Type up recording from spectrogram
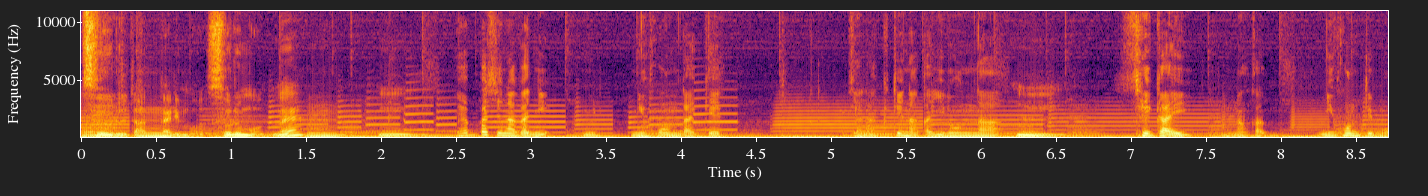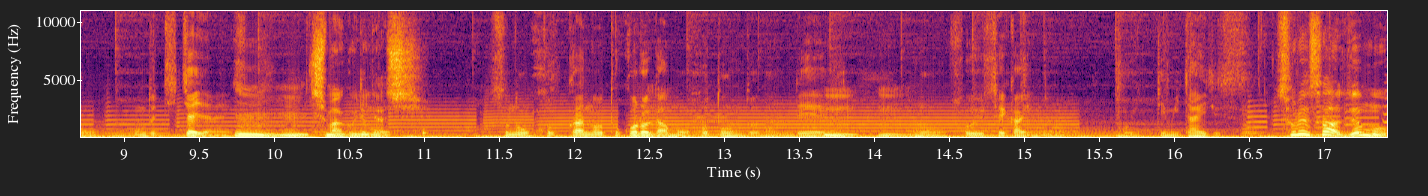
ツールだったりもするもんね。やっぱしなんかにに日本だけじゃなくてなんかいろんなうん。世界なんか日本ってもうほんとちっちゃいじゃないですか、うんうん。島国だし。その他のところがもうほとんどなんで、うんうん。もうそういう世界にも行ってみたいです。それさでも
